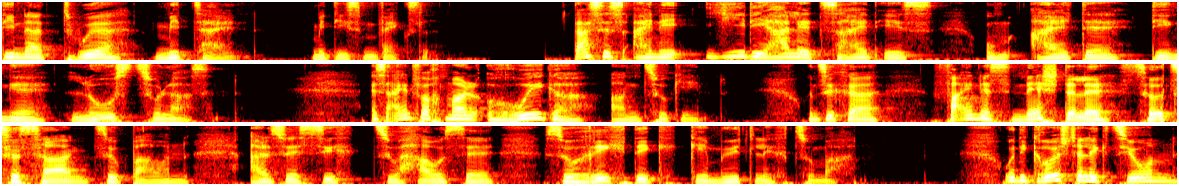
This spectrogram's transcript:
die Natur mitteilen mit diesem Wechsel? Dass es eine ideale Zeit ist, um alte Dinge loszulassen. Es einfach mal ruhiger anzugehen und sich ein feines Nestele sozusagen zu bauen, also es sich zu Hause so richtig gemütlich zu machen. Und die größte Lektion,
